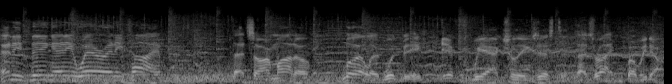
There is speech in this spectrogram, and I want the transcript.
Anything, anywhere, anytime. That's our motto. Well, it would be. If we actually existed. That's right. But we don't.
